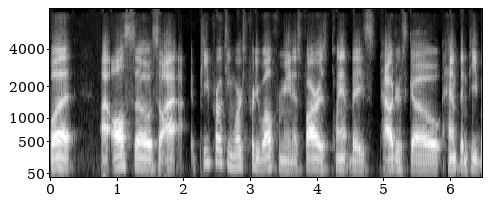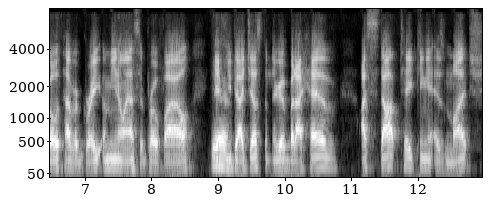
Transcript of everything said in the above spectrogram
But I also so I pea protein works pretty well for me, and as far as plant-based powders go, hemp and pea both have a great amino acid profile. Yeah. If you digest them, they're good. But I have I stopped taking it as much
